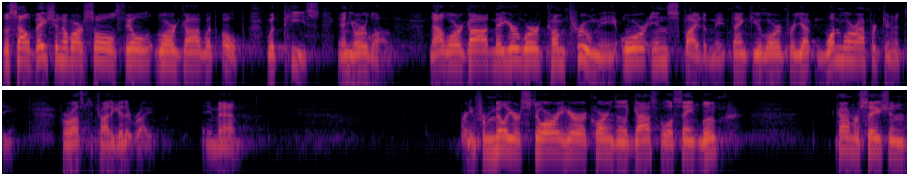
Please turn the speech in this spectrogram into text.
the salvation of our souls, filled, Lord God, with hope, with peace, and your love. Now, Lord God, may your word come through me or in spite of me. Thank you, Lord, for yet one more opportunity for us to try to get it right. Amen. Pretty familiar story here according to the Gospel of St. Luke. Conversation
